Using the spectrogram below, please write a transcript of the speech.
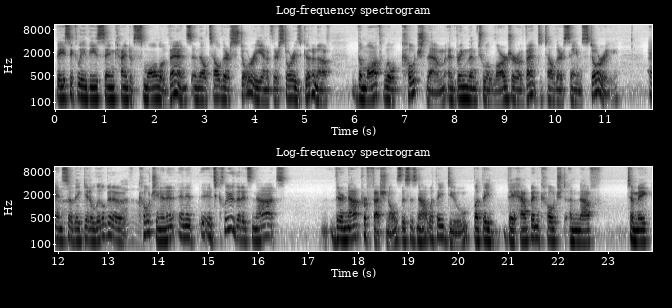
basically these same kind of small events and they'll tell their story and if their story is good enough the moth will coach them and bring them to a larger event to tell their same story. And so they get a little bit of coaching and it, and it it's clear that it's not they're not professionals this is not what they do but they they have been coached enough to make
